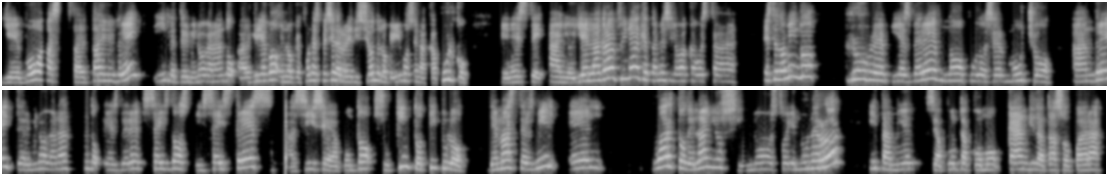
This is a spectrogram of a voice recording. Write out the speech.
llevó hasta el tie break y le terminó ganando al griego en lo que fue una especie de reedición de lo que vimos en Acapulco en este año. Y en la gran final, que también se llevó a cabo esta, este domingo, Rublev y Esberev no pudo hacer mucho. Andrei terminó ganando Esberev 6-2 y 6-3. Así se apuntó su quinto título de Masters 1000, el cuarto del año, si no estoy en un error, y también se apunta como candidatazo para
